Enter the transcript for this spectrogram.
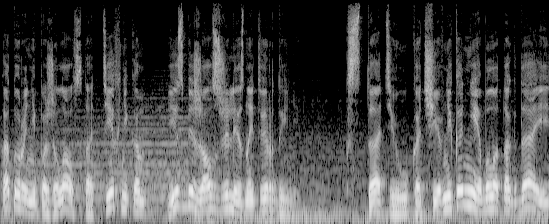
который не пожелал стать техником и сбежал с железной твердыни. Кстати, у кочевника не было тогда и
